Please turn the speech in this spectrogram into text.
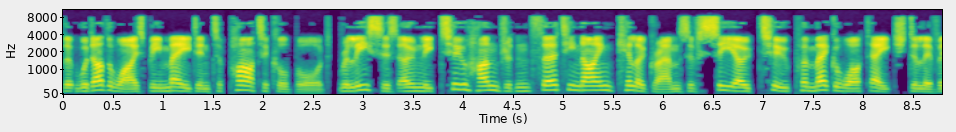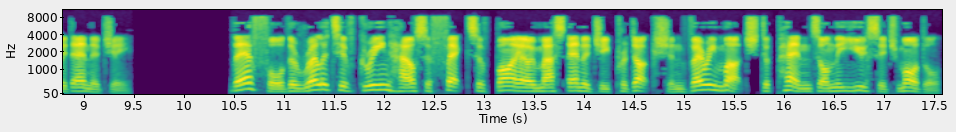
that would otherwise be made into particleboard, releases only 239 kg of CO2 per megawatt-h delivered energy. Therefore the relative greenhouse effects of biomass energy production very much depends on the usage model.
